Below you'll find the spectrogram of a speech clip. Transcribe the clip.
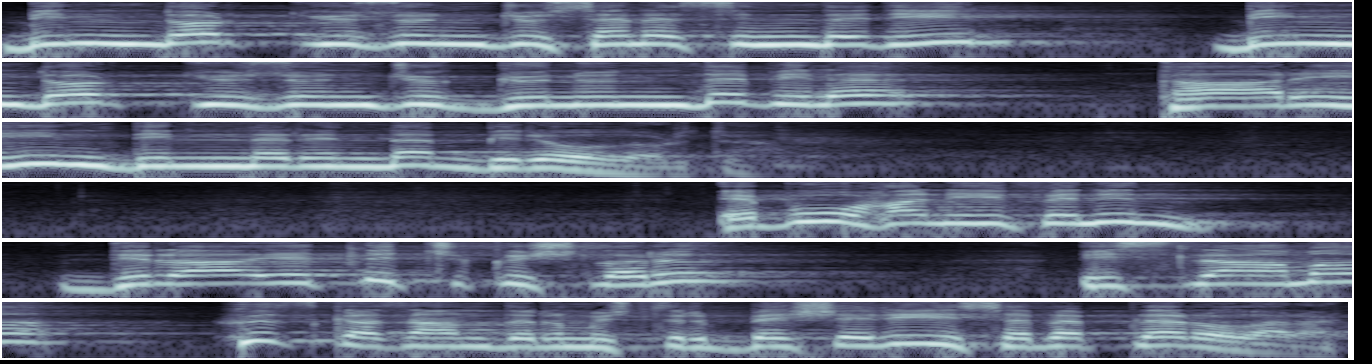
1400. senesinde değil, 1400. gününde bile tarihin dinlerinden biri olurdu. Ebu Hanife'nin dirayetli çıkışları İslam'a hız kazandırmıştır beşeri sebepler olarak.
